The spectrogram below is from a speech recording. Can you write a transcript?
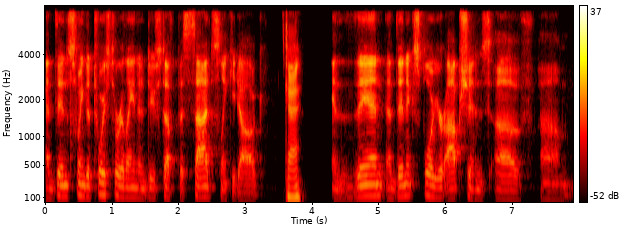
and then swing to Toy Story Lane and do stuff besides Slinky Dog Okay. And then and then explore your options of um,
